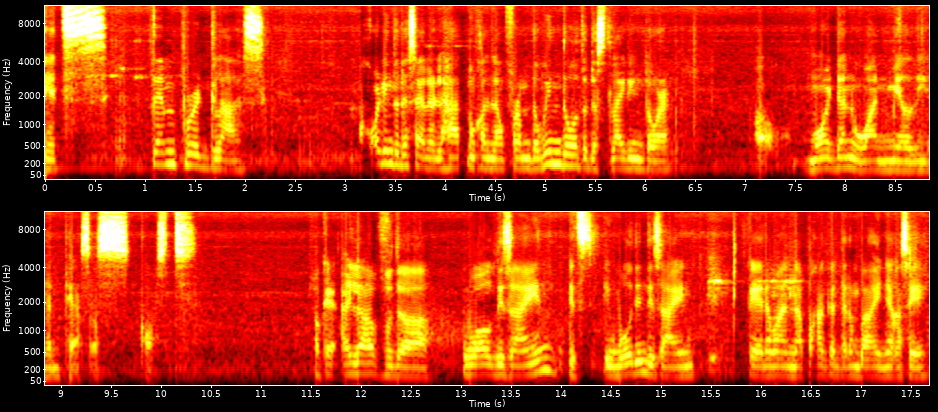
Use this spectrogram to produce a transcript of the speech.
It's tempered glass. According to the seller, lahat ng kanilang from the window to the sliding door, oh, more than 1 million pesos costs. Okay, I love the wall design. It's a wooden design. Kaya naman, napakaganda ng bahay niya kasi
